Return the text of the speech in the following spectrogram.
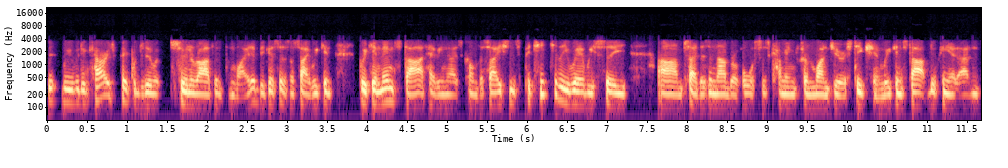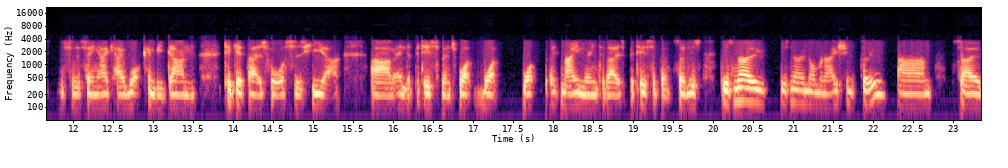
that we would encourage people to do it sooner rather than later, because as I say, we can we can then start having those conversations, particularly where we see. Um, say there's a number of horses coming from one jurisdiction, we can start looking at that and sort of saying, okay, what can be done to get those horses here um, and the participants? What what what it may mean to those participants. So there's there's no there's no nomination fee. Um, so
